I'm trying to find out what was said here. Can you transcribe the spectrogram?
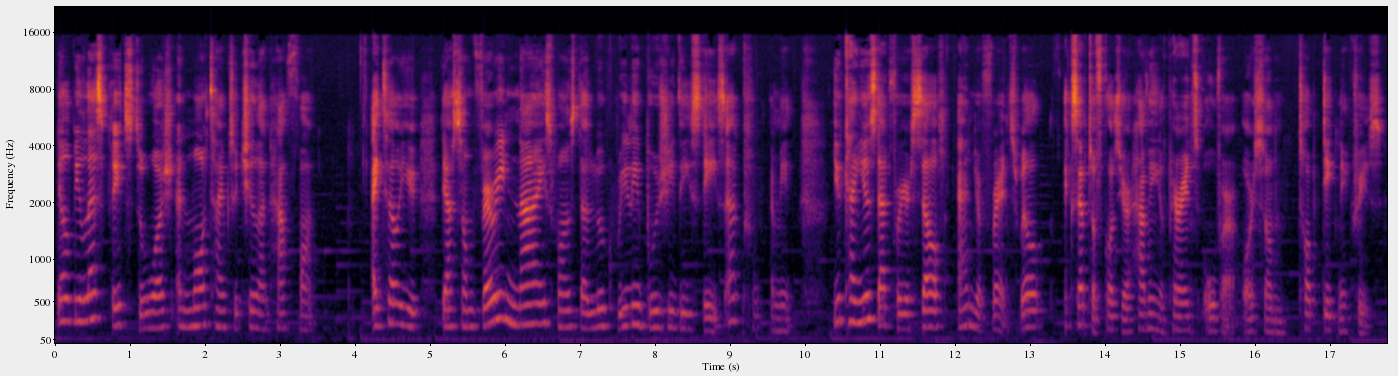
there'll be less plates to wash and more time to chill and have fun. I tell you, there are some very nice ones that look really bougie these days, and I mean, you can use that for yourself and your friends. Well, except of course you're having your parents over or some top dignitaries.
